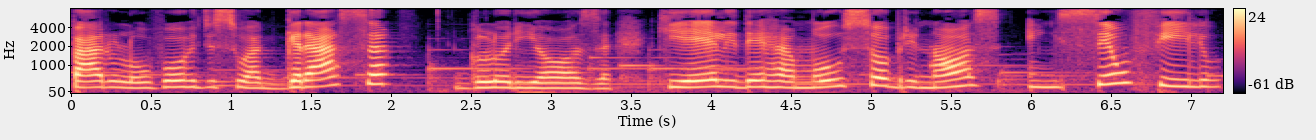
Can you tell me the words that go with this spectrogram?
para o louvor de sua graça gloriosa, que ele derramou sobre nós em seu filho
